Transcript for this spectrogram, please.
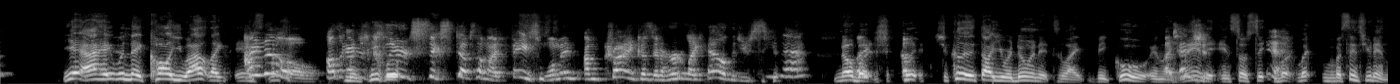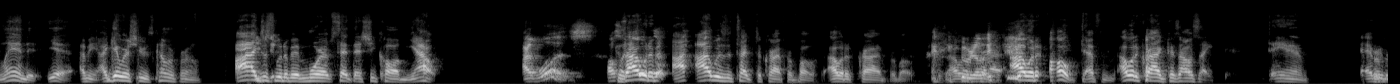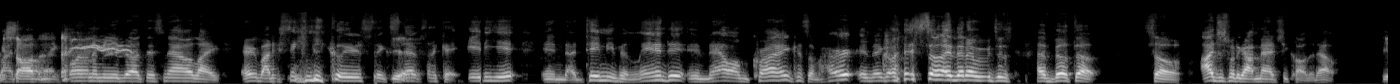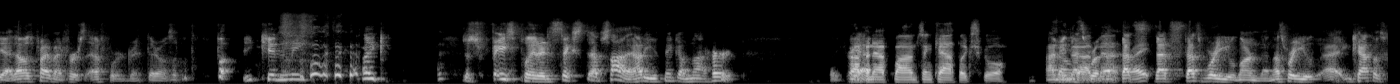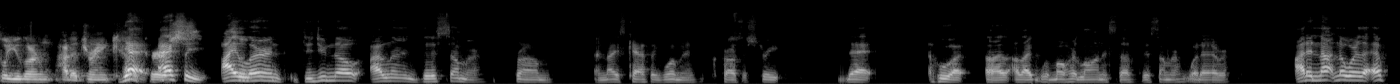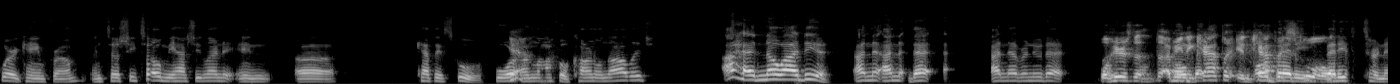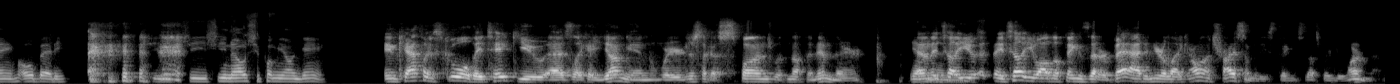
Yeah, I hate when they call you out like. I know." I was like, "I just people- cleared six steps on my face, woman. I'm crying because it hurt like hell. Did you see that?" No, but Like- she, cle- uh, she clearly thought you were doing it to like be cool and like Attention. land it. And so, Yeah. but, but but since you didn't land it, yeah, I mean, I get where she was coming from. I You just would have been more upset that she called me out I was. Because I would "What have. I, I was the type to cry for both. I would have cried for both. I would Really? Cried. I would. Oh, definitely. I would have cried because I was like, damn. everybody saw that. make fun of me about this now. Like everybody seen me clear six Yeah. steps like an idiot, and I didn't even land it, and now I'm crying because I'm hurt, and they're going so, and then I would just have built up. So I just would have got mad. She called it out. Yeah, that was probably my first F word right there. I was like, what the fuck? Are you kidding me? like, just face planted six steps high. How do you think I'm not hurt? Like, Dropping yeah. f bombs in Catholic school. I mean, Sounds that's where Matt, that's right? that's that's where you learn them. That's where you uh, in Catholic school you learn how to drink. How Yeah, to curse. actually, I So- learned. Did you know I learned this summer from a nice Catholic woman across the street that who I, uh, I like would mow her lawn and stuff this summer, whatever. I did not know where the F word came from until she told me how she learned it in uh, Catholic school for Yeah. unlawful carnal knowledge. I had no idea. I, ne- I ne- that I never knew that. Well, here's the. the- I mean, in oh, Catholic in Old Catholic Betty, school, Betty's her name. Old Betty. She, she, she knows. She put me on game. in Catholic school they take you as like a youngin, where you're just like a sponge with nothing in there, Yeah, and they tell you they tell you all the things that are bad, and you're like, I want to try some of these things. So that's where you learn them.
